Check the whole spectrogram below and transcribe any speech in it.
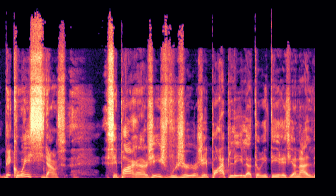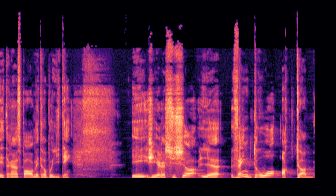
Ben, coïncidence c'est pas arrangé, je vous jure, j'ai pas appelé l'autorité régionale des transports métropolitains. Et j'ai reçu ça le 23 octobre.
